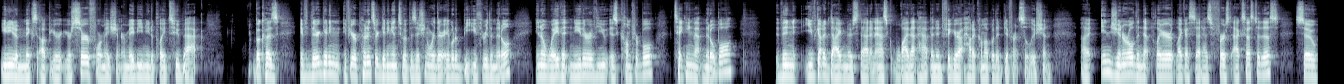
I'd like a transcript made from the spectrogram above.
you need to mix up your your serve formation, or maybe you need to play two back, because if they're getting if your opponents are getting into a position where they're able to beat you through the middle in a way that neither of you is comfortable taking that middle ball then you've got to diagnose that and ask why that happened and figure out how to come up with a different solution. Uh, in general the net player like i said has first access to this so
